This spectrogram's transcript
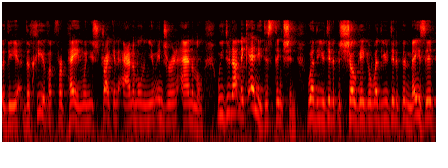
the the chiyuv for paying when you strike an animal and you injure an animal. We do not make any distinction whether you did it b'shogig or whether you did it b'mezid,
